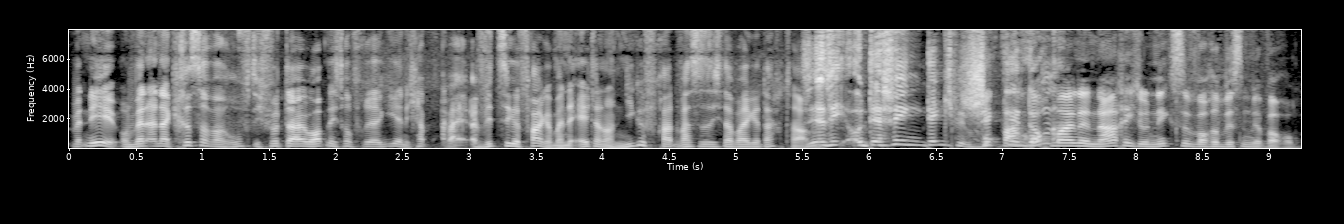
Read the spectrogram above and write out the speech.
Wenn, nee, und wenn einer Christopher ruft, ich würde da überhaupt nicht drauf reagieren. Ich habe, aber äh, witzige Frage, meine Eltern noch nie gefragt, was sie sich dabei gedacht haben. Sie- sie- Und deswegen denke ich mir, Schick warum? dir doch mal eine Nachricht und nächste Woche wissen wir warum.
